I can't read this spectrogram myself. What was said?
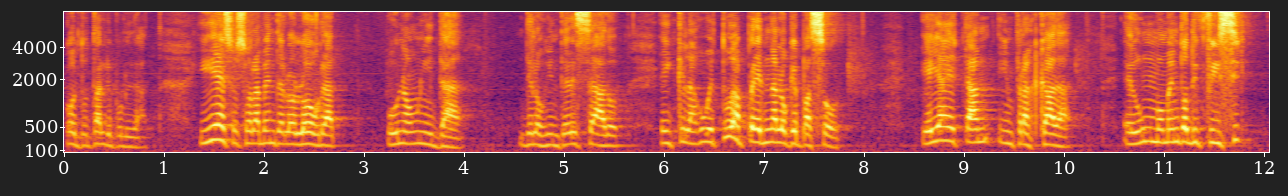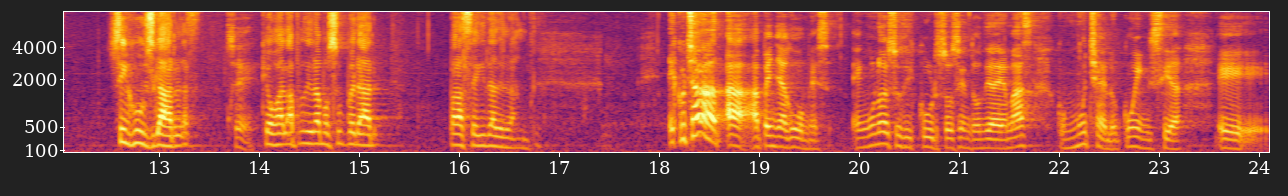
Con total impunidad. Y eso solamente lo logra una unidad de los interesados en que la juventud aprenda lo que pasó. Ellas están enfrascadas en un momento difícil, sin juzgarlas, que ojalá pudiéramos superar para seguir adelante. Escuchaba a, Peña Gómez en uno de sus discursos, en donde además con mucha elocuencia eh,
